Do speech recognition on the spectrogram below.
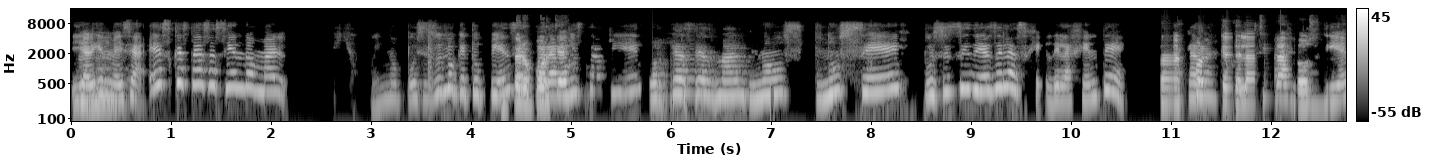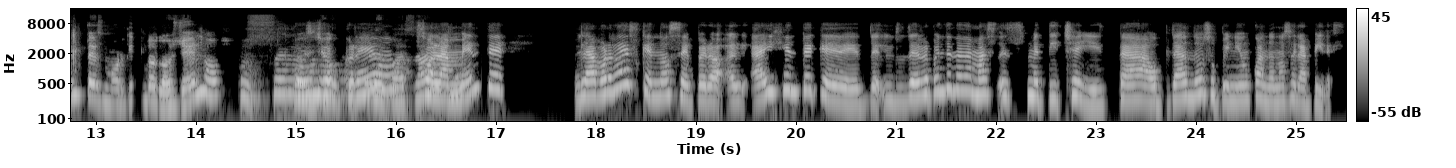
Y alguien me decía, es que estás haciendo mal. Y yo, bueno, pues eso es lo que tú piensas, ¿Pero por para qué? mí está bien. ¿Por qué hacías mal? No, s- no sé, pues es ideas de las, de la gente. Cada- Porque te lastimas los dientes mordiendo los hielos. Pues Pues yo creo, solamente. La verdad es que no sé, pero hay, hay gente que de, de repente nada más es metiche y está op- dando su opinión cuando no se la pides.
